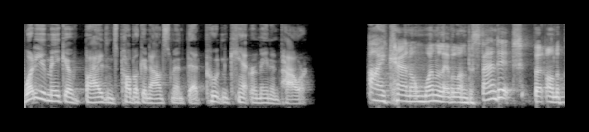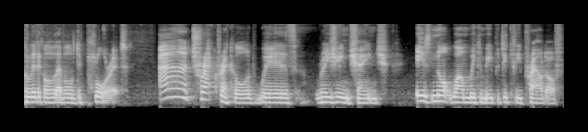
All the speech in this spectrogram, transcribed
What do you make of Biden's public announcement that Putin can't remain in power? I can, on one level, understand it, but on a political level, deplore it. Our track record with regime change is not one we can be particularly proud of.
